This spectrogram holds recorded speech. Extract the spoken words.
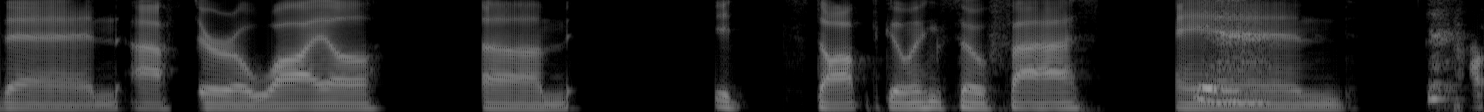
then after a while, um, it stopped going so fast. Yeah. And pro-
